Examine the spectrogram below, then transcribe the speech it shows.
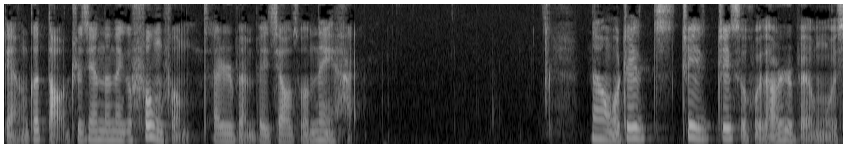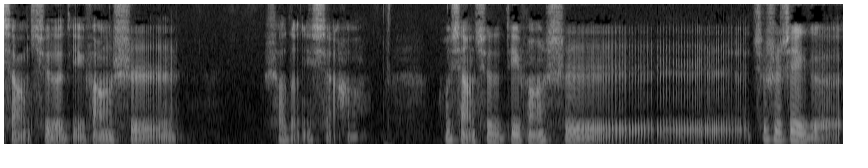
两个岛之间的那个缝缝，在日本被叫做内海。那我这这这次回到日本，我想去的地方是，稍等一下哈。我想去的地方是，就是这个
